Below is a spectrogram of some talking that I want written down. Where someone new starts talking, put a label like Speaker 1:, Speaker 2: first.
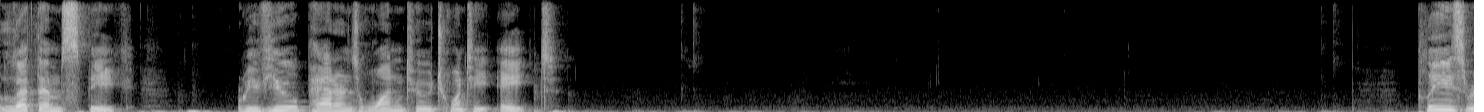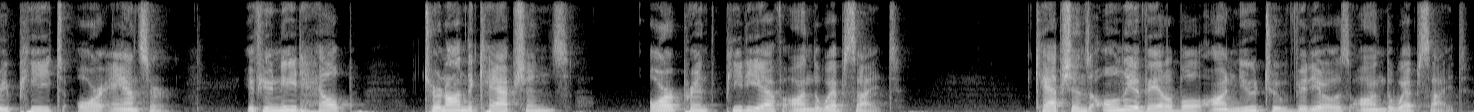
Speaker 1: Let them speak. Review patterns 1 to 28. Please repeat or answer. If you need help, turn on the captions or print PDF on the website. Captions only available on YouTube videos on the website.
